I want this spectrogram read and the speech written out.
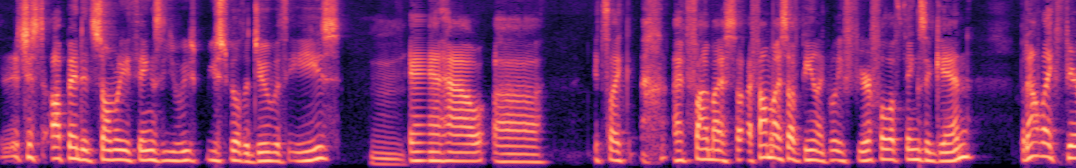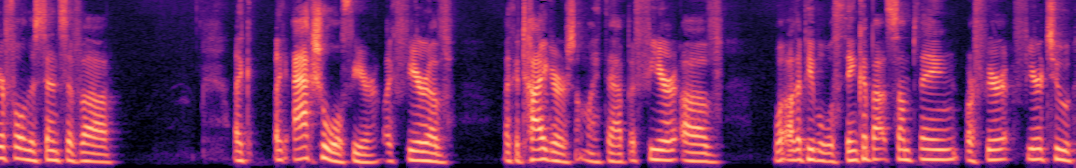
It's just upended so many things that you used to be able to do with ease, Mm. and how uh, it's like I find myself I found myself being like really fearful of things again, but not like fearful in the sense of uh, like like actual fear, like fear of like a tiger or something like that, but fear of what other people will think about something or fear fear to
